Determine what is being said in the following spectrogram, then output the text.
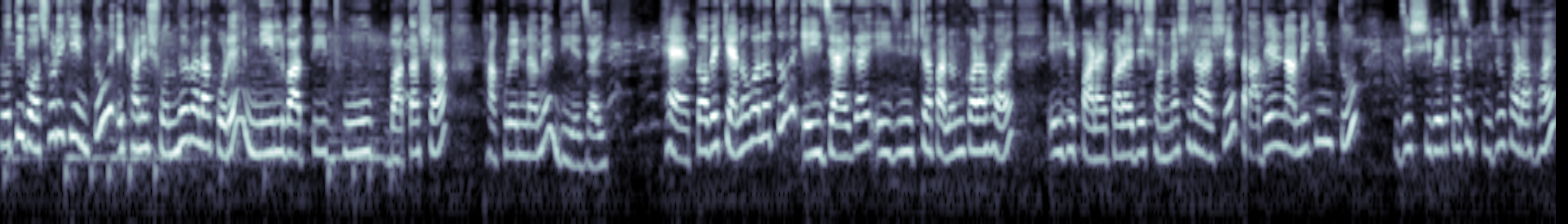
প্রতি বছরই কিন্তু এখানে সন্ধেবেলা করে নীলবাতি, ধূপ, বাতাসা ঠাকুরের নামে দিয়ে যায় হ্যাঁ তবে কেন বলো তো এই জায়গায় এই জিনিসটা পালন করা হয়, এই যে পাড়ায় পাড়ায় যে সন্ন্যাসীরা আসে, তাদের নামে কিন্তু যে শিবের কাছে পুজো করা হয়,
